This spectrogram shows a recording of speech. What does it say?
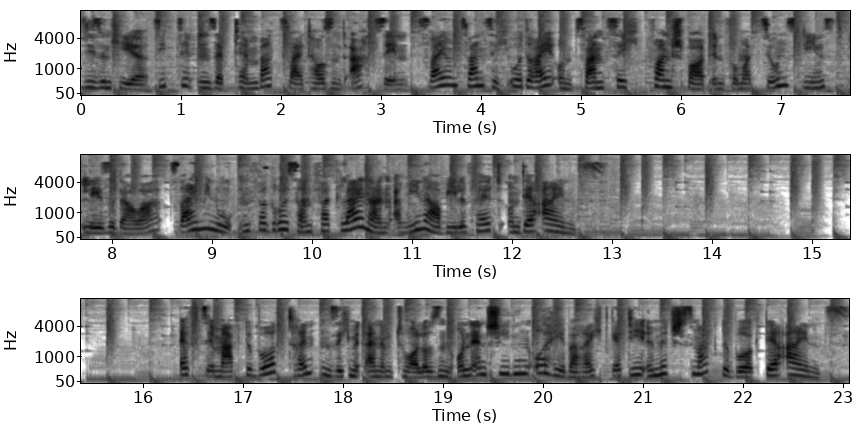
Sie sind hier, 17. September 2018, 22.23 Uhr, von Sportinformationsdienst, Lesedauer, 2 Minuten vergrößern verkleinern Amina Bielefeld und der 1. FC Magdeburg trennten sich mit einem torlosen Unentschieden Urheberrecht Getty Images Magdeburg der 1.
